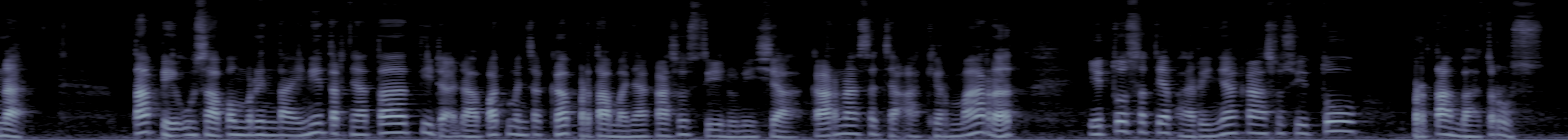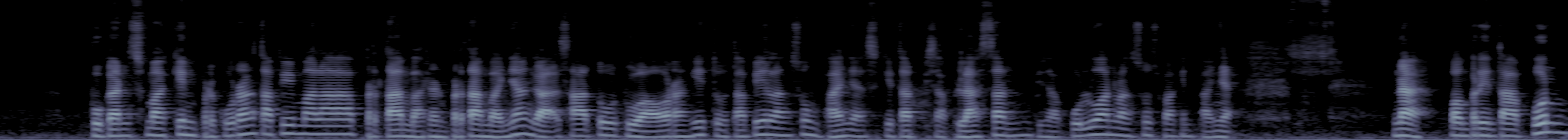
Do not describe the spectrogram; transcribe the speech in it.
Nah, tapi usaha pemerintah ini ternyata tidak dapat mencegah bertambahnya kasus di Indonesia karena sejak akhir Maret itu setiap harinya kasus itu bertambah terus. Bukan semakin berkurang tapi malah bertambah dan bertambahnya nggak satu dua orang gitu tapi langsung banyak sekitar bisa belasan bisa puluhan langsung semakin banyak Nah, pemerintah pun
